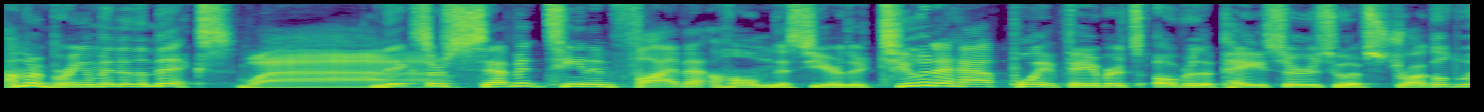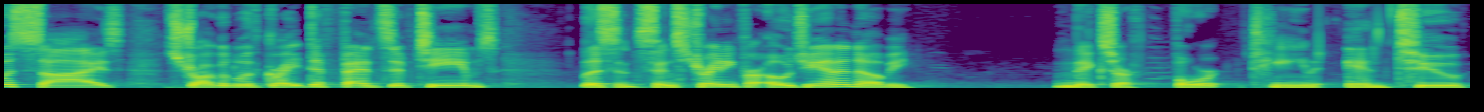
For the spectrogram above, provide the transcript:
I'm going to bring them into the mix. Wow. Knicks are 17 and 5 at home this year. They're two and a half point favorites over the Pacers, who have struggled with size, struggled with great defensive teams. Listen, since trading for OG Anunoby, Knicks are 14 and 2.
